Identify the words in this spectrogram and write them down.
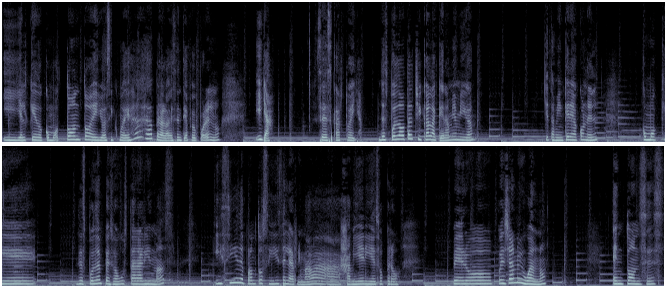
y él quedó como tonto y yo así como de jaja, pero a la vez sentía feo por él, ¿no? Y ya, se descartó ella. Después la otra chica, la que era mi amiga, que también quería con él, como que después le empezó a gustar a alguien más. Y sí, de pronto sí se le arrimaba a Javier y eso, pero pero pues ya no igual, ¿no? Entonces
